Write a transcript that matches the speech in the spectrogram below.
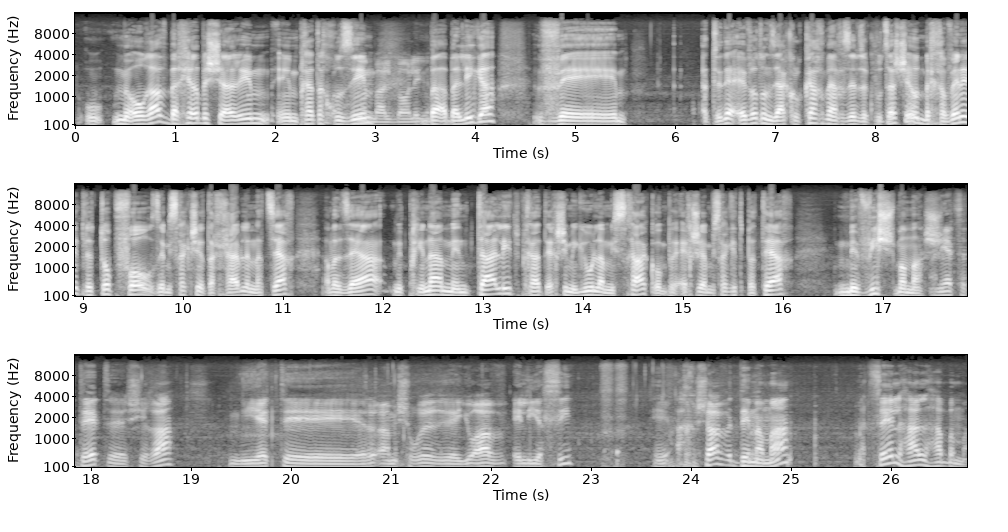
הוא מעורב בהכי הרבה שערים אה, מבחינת אחוזים ב- בליגה. ואתה יודע, אברטון זה היה כל כך מאכזב, זו קבוצה שעוד מכוונת לטופ 4, זה משחק שאתה חייב לנצח, אבל זה היה מבחינה מנטלית, מבחינת איך שהם הגיעו למשחק, או איך שהמשחק התפתח, מביש ממש. אני אצטט אה, שירה מאת אה, המשורר אה, יואב אליאסי, אה, עכשיו דממה, הצל על הבמה.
